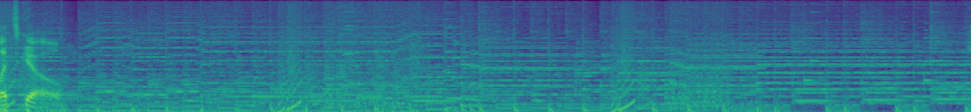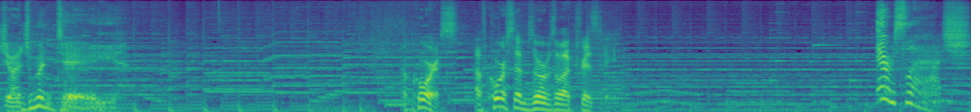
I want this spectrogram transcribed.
Let's go. Judgment Day. Of course. Of course it absorbs electricity. Air Slash!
